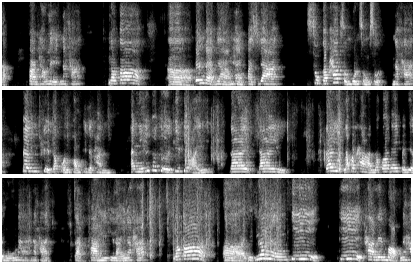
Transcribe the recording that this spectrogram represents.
จากฟาร์มเท้าเล็กนะคะ แล้วก็เอ่อเป็นแบบอย่างแห่งปรัชญาสุขภาพสมบูรณ์สูงสุดนะคะ เป็นผลิตผลของผลิตภัณฑ์ อันนี้ก็คือที่พี่อ๋อยได้ได้ ได้รับประทานแล้วก็ได้ไปเรียนรู้มานะคะ จากฟาร์มนิทิไลท์นะคะ แล้วก็อีกเรื่องหนึ่งที่ที่คาร์เรนบอกนะค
